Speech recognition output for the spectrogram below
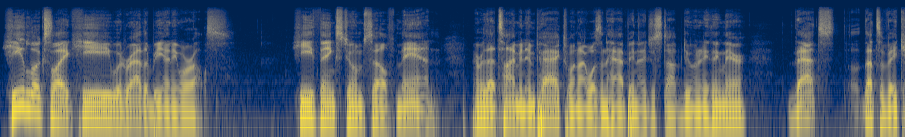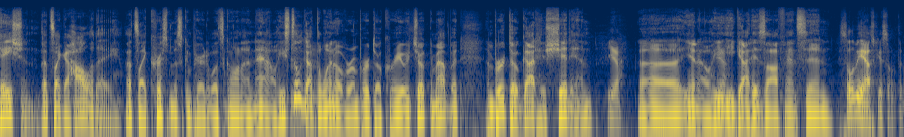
he looks like he would rather be anywhere else. He thinks to himself, man, remember that time in Impact when I wasn't happy and I just stopped doing anything there? That's that's a vacation. That's like a holiday. That's like Christmas compared to what's going on now. He still got the win over Humberto Carrillo. He choked him out, but Humberto got his shit in. Yeah. Uh, you know, he, Yeah. he got his offense in. So let me ask you something.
